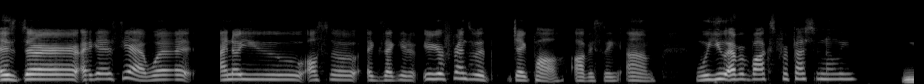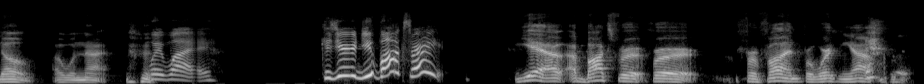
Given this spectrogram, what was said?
is there? I guess yeah. What I know you also executive. You're friends with Jake Paul, obviously. Um, will you ever box professionally? No, I will not. Wait, why? Cause you're you box, right? Yeah, I, I box for for for fun for working out, but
